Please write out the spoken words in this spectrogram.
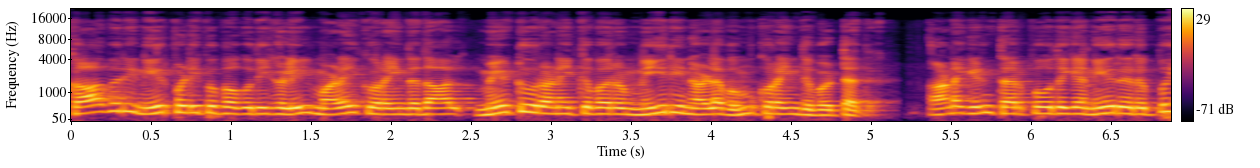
காவிரி நீர்ப்பிடிப்பு பகுதிகளில் மழை குறைந்ததால் மேட்டூர் அணைக்கு வரும் நீரின் அளவும் குறைந்துவிட்டது. அணையின் தற்போதைய நீரிருப்பு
